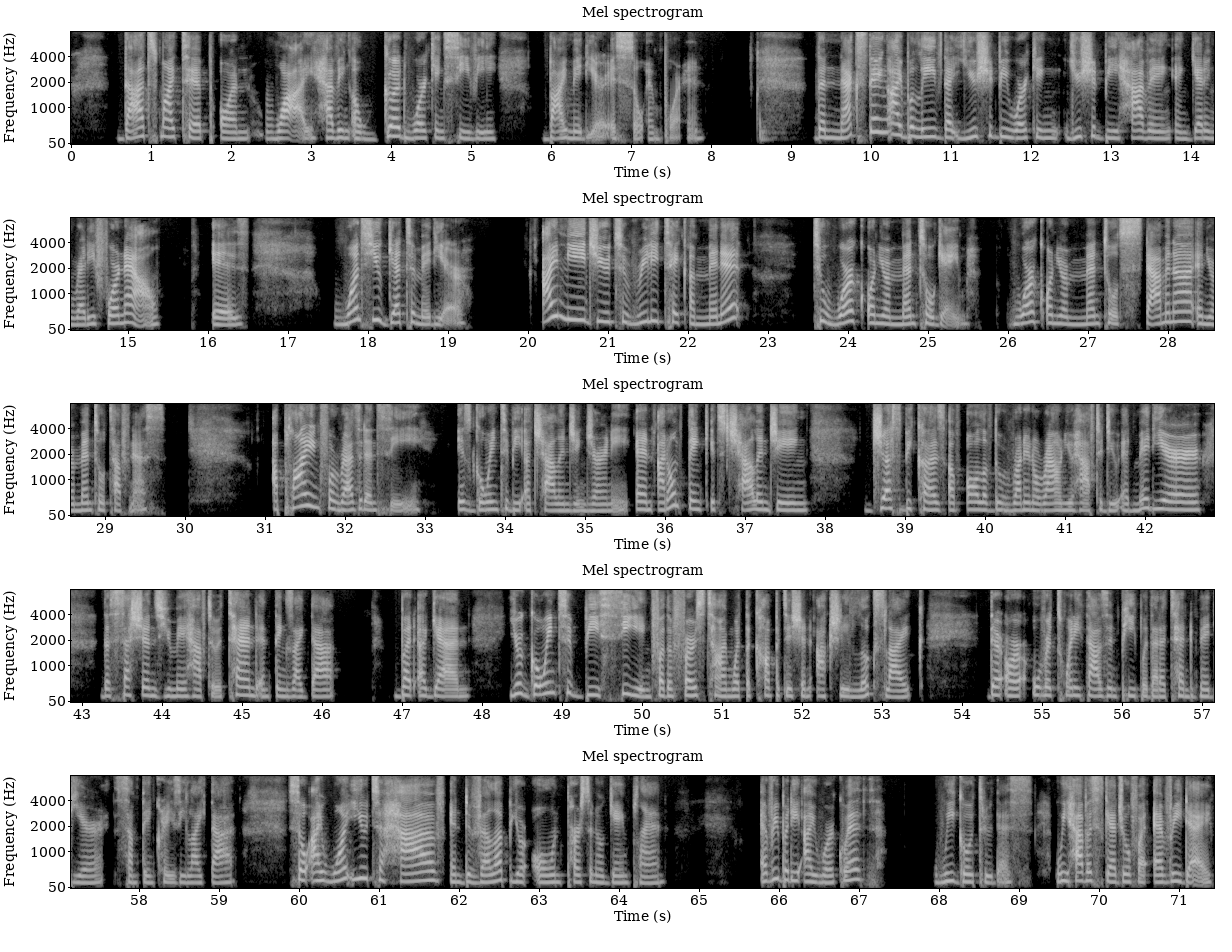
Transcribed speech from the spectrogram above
That's my tip on why having a good working CV by mid year is so important. The next thing I believe that you should be working, you should be having and getting ready for now is once you get to mid year, I need you to really take a minute to work on your mental game, work on your mental stamina and your mental toughness applying for residency is going to be a challenging journey. And I don't think it's challenging just because of all of the running around you have to do at mid year, the sessions you may have to attend, and things like that. But again, you're going to be seeing for the first time what the competition actually looks like. There are over 20,000 people that attend mid year, something crazy like that. So I want you to have and develop your own personal game plan. Everybody I work with, we go through this. We have a schedule for every day.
